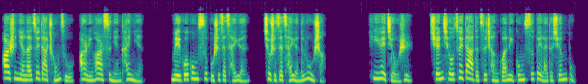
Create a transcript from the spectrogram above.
二十年来最大重组。二零二四年开年。美国公司不是在裁员，就是在裁员的路上。一月九日，全球最大的资产管理公司贝莱德宣布，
